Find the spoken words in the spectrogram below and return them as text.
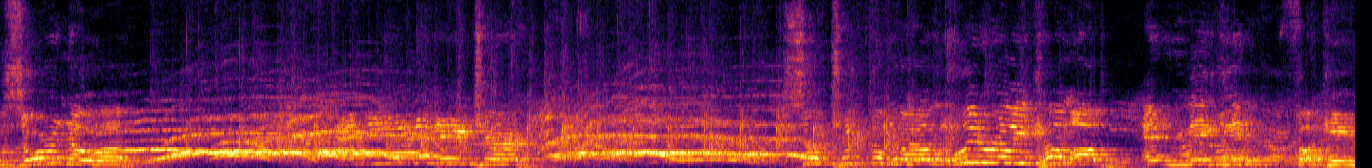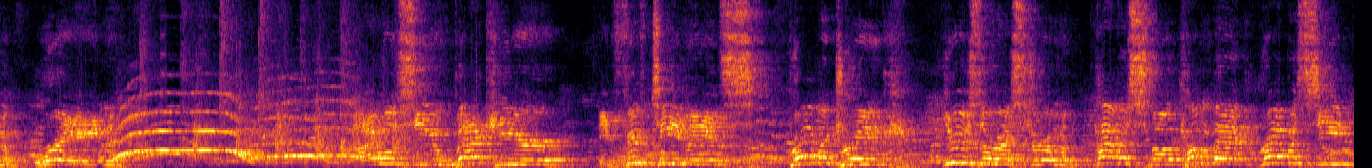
Zora Nova and Deanna Danger. So kick the well, literally come up and make it fucking rain. I will see you back here in 15 minutes. Grab a drink, use the restroom, have a smoke, come back, grab a seat,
